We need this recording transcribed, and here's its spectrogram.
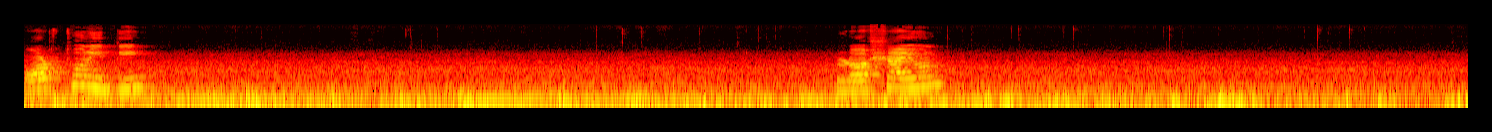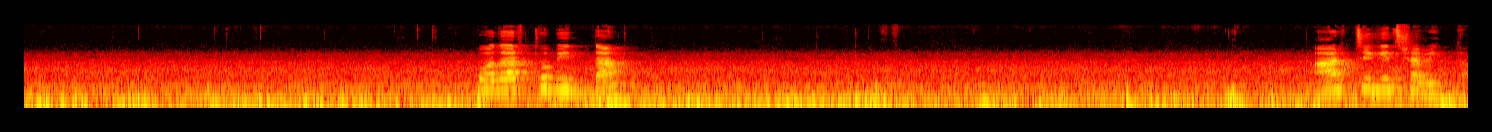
অর্থনীতি, রসায়ন পদার্থবিদ্যা। আর চিকিৎসাবিদ্যা।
